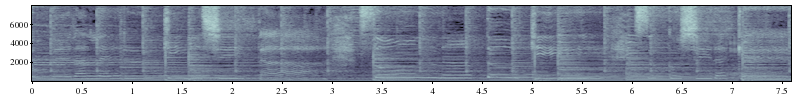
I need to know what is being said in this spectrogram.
止められる気がした。そんな時少しだけ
